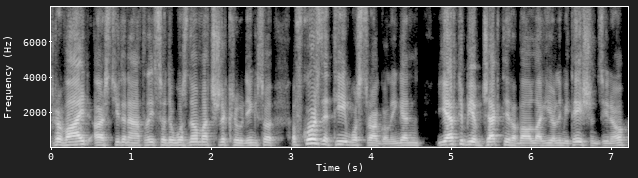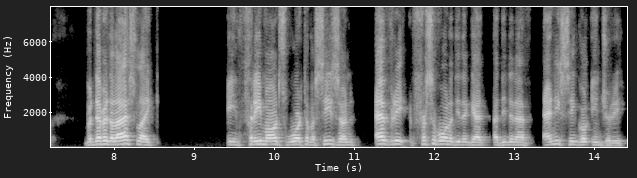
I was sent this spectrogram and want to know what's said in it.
provide our student athletes so there was not much recruiting. So of course the team was struggling and you have to be objective about like your limitations you know? But nevertheless like in three months worth of a season every first of all i didn't get i didn't have any single injury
